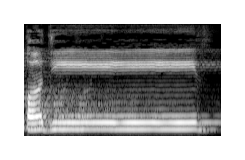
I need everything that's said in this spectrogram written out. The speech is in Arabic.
قدير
